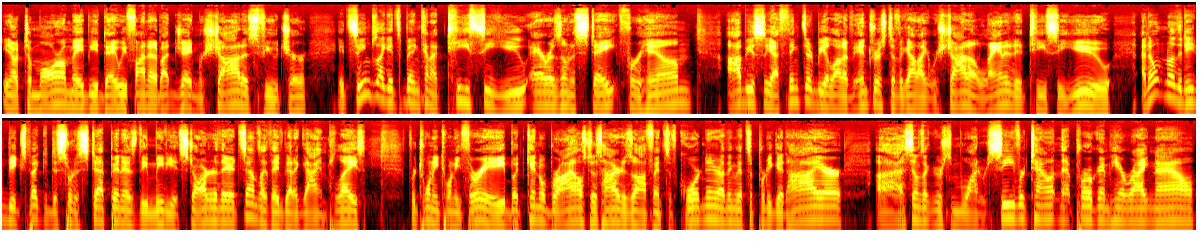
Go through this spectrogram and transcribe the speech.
You know, tomorrow may be a day we find out about Jaden Rashada's future. It seems like it's been kind of TCU, Arizona State for him. Obviously, I think there'd be a lot of interest if a guy like Rashada landed at TCU. I don't know that he'd be expected to sort of step in as the immediate starter there. It sounds like they've got a guy in place for 2023, but Kendall Briles just hired his offensive coordinator. I think that's a pretty good hire. Uh, sounds like there's some wide receiver talent in that program here right now.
